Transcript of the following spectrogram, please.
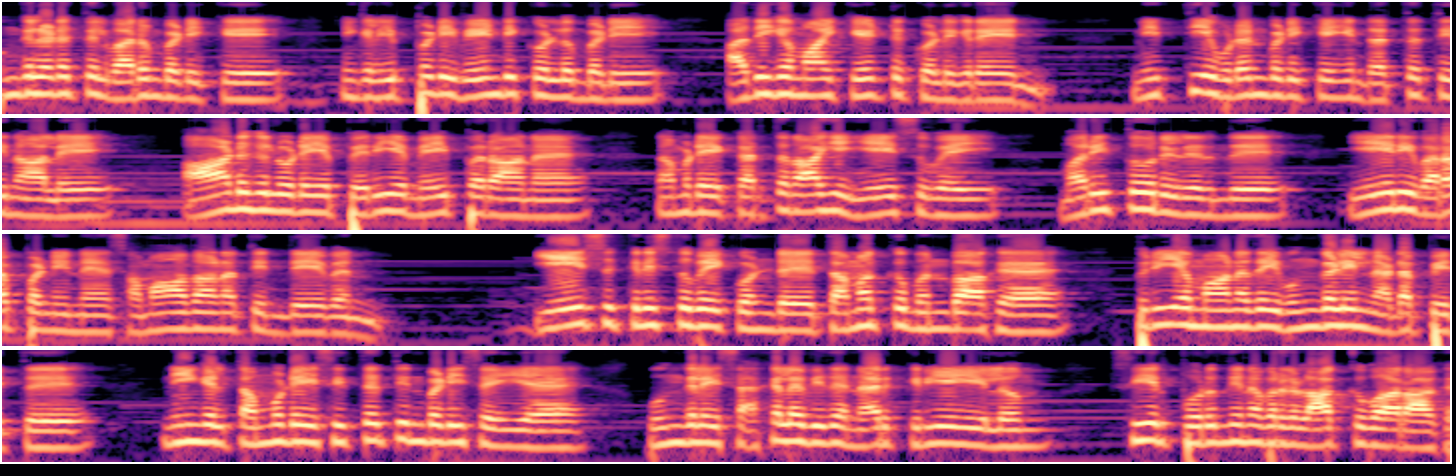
உங்களிடத்தில் வரும்படிக்கு நீங்கள் இப்படி வேண்டிக் கொள்ளும்படி அதிகமாய் கேட்டுக்கொள்கிறேன் நித்திய உடன்படிக்கையின் இரத்தத்தினாலே ஆடுகளுடைய பெரிய மேய்ப்பரான நம்முடைய கர்த்தராகிய இயேசுவை மரித்தோரிலிருந்து ஏறி வரப்பண்ணின சமாதானத்தின் தேவன். இயேசு கிறிஸ்துவை கொண்டு தமக்கு முன்பாக பிரியமானதை உங்களில் நடப்பித்து நீங்கள் தம்முடைய சித்தத்தின்படி செய்ய உங்களை சகலவித நற்கிரியையிலும் சீர்பொருந்தினவர்கள் ஆக்குவாராக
